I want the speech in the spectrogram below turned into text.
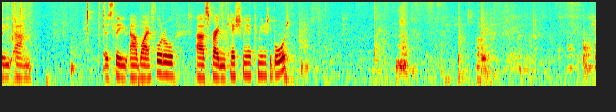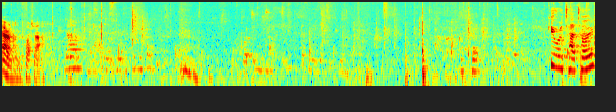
the, um, is the uh, Waihoro uh, Spreydon Cashmere Community Board. Karolin Potter. Kia ora tātou.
